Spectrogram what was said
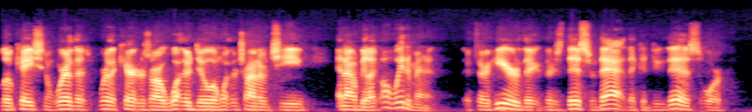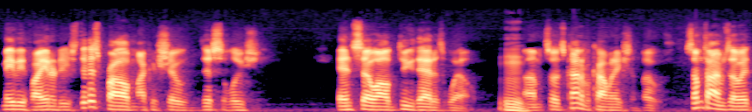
location of where the where the characters are, what they're doing, what they're trying to achieve, and I'll be like, oh, wait a minute. If they're here, there, there's this or that. They could do this, or maybe if I introduce this problem, I could show this solution. And so I'll do that as well. Mm. Um, so it's kind of a combination of both. Sometimes, though, it,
